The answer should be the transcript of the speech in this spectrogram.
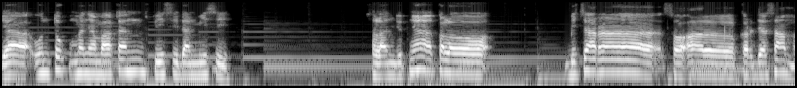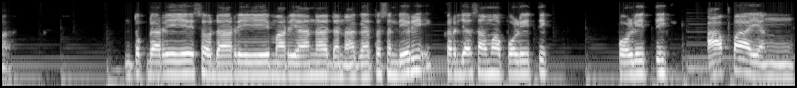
ya untuk menyamakan visi dan misi. Selanjutnya kalau bicara soal kerjasama, untuk dari saudari Mariana dan Agatha sendiri kerjasama politik politik apa yang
